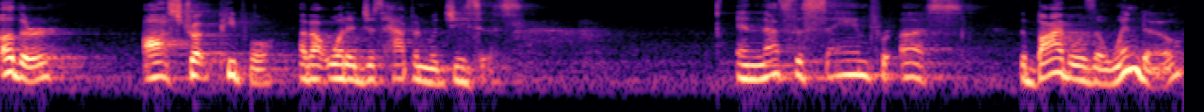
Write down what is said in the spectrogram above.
other awestruck people about what had just happened with Jesus. And that's the same for us. The Bible is a window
